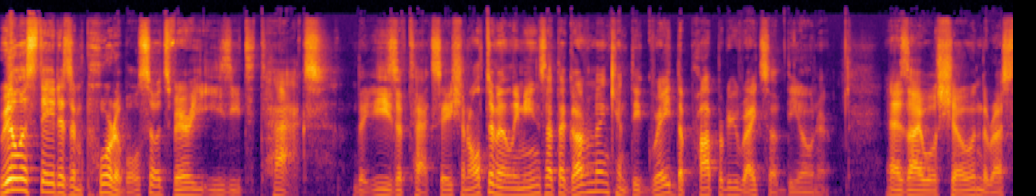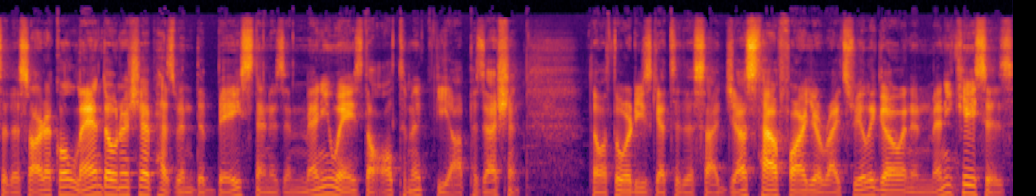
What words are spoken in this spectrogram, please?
Real estate is importable, so it's very easy to tax. The ease of taxation ultimately means that the government can degrade the property rights of the owner. As I will show in the rest of this article, land ownership has been debased and is in many ways the ultimate fiat possession. The authorities get to decide just how far your rights really go, and in many cases,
